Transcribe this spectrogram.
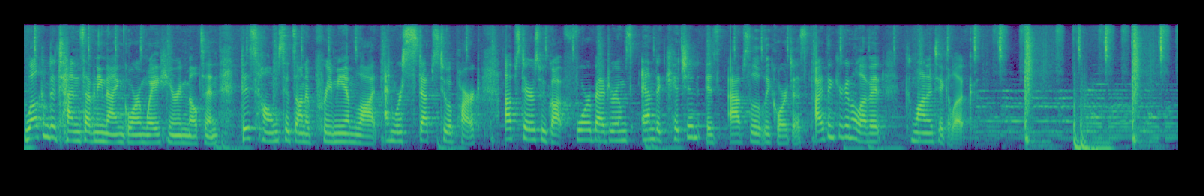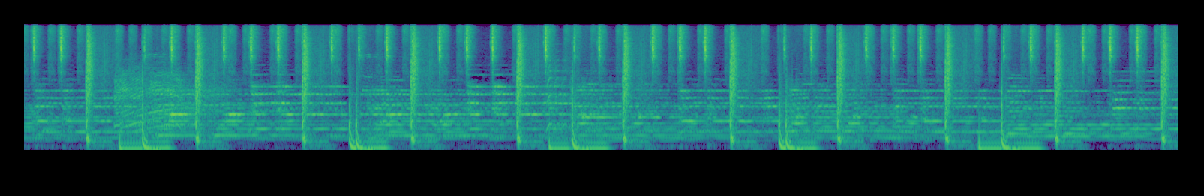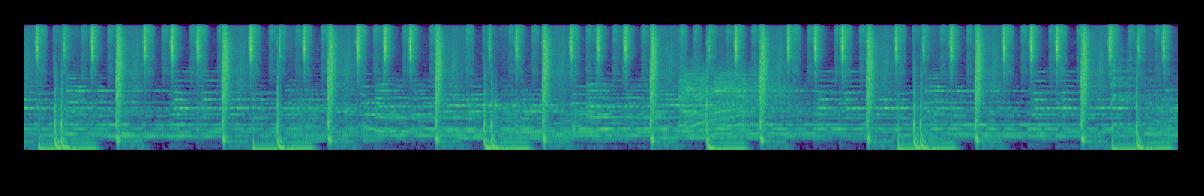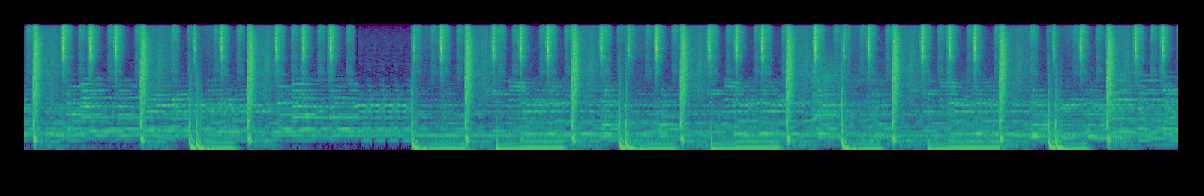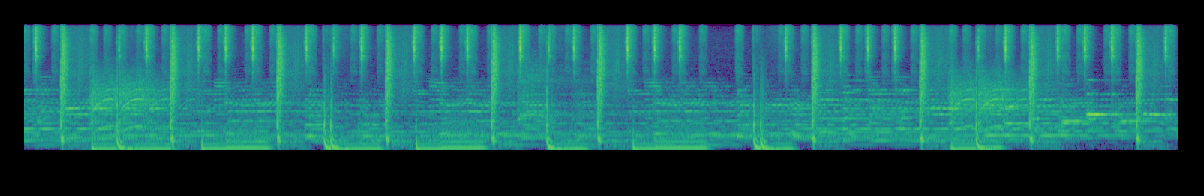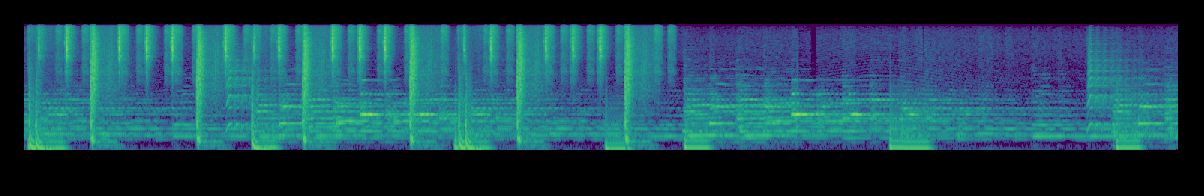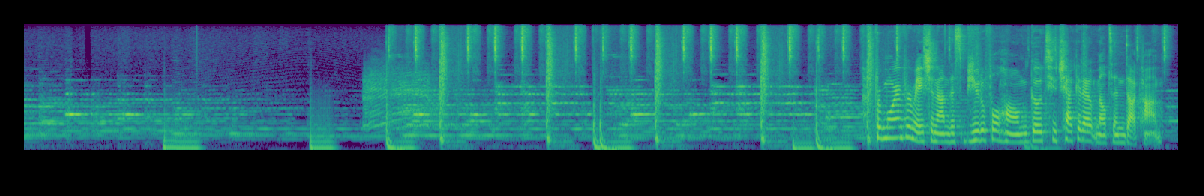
Welcome to 1079 Gorham Way here in Milton. This home sits on a premium lot and we're steps to a park. Upstairs we've got four bedrooms and the kitchen is absolutely gorgeous. I think you're gonna love it. Come on and take a look. For more information on this beautiful home, go to checkitoutmilton.com.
